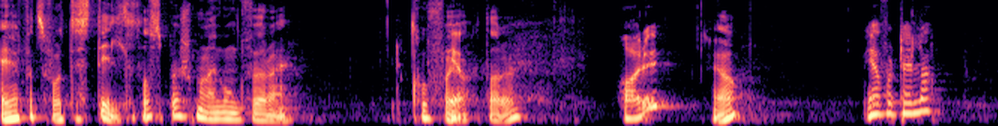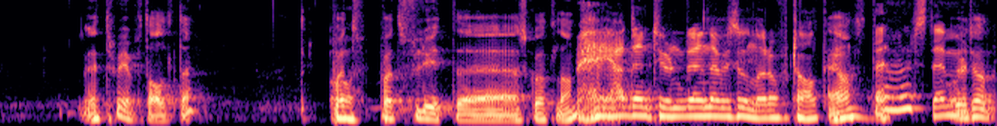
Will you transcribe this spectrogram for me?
jeg har faktisk fått stilt dette spørsmålet en gang før. Jeg. Hvorfor Ja. jakter du? Har du? Ja, Ja, fortell, da. jeg tror jeg fortalte. På et, på et fly til Skottland. Ja, den turen, den episoden har du fortalt. Ja. Stemmer, stemmer.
